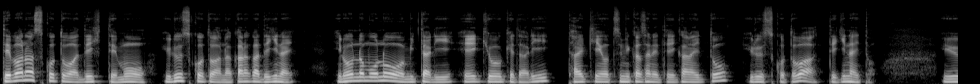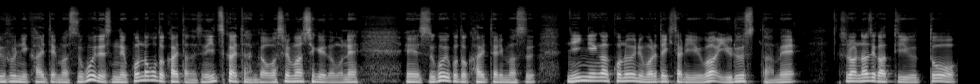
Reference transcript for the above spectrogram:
手放すことはできても許すことはなかなかできない。いろんなものを見たり、影響を受けたり、体験を積み重ねていかないと許すことはできないというふうに書いてあります。すごいですね。こんなこと書いたんですね。いつ書いたのか忘れましたけれどもね、えー、すごいこと書いてあります。人間がこの世に生まれてきた理由は許すため。それはなぜかっていうと、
